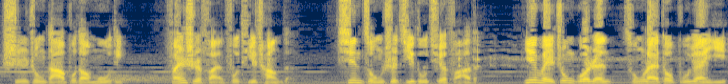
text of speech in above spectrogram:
始终达不到目的，凡是反复提倡的，心总是极度缺乏的。因为中国人从来都不愿意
